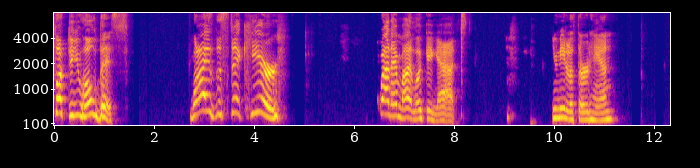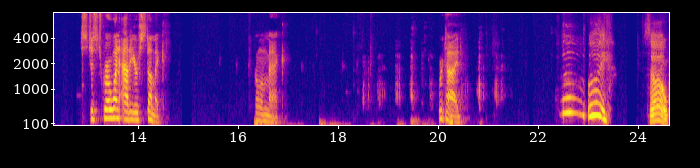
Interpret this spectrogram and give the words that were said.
fuck do you hold this? Why is the stick here? What am I looking at? You needed a third hand. Just, just grow one out of your stomach. Going back. We're tied. Oh boy. So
